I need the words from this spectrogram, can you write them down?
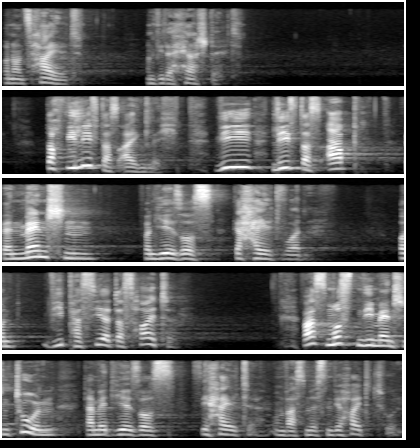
und uns heilt und wiederherstellt. Doch wie lief das eigentlich? Wie lief das ab, wenn Menschen von Jesus geheilt wurden? Und wie passiert das heute? Was mussten die Menschen tun, damit Jesus sie heilte? Und was müssen wir heute tun?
